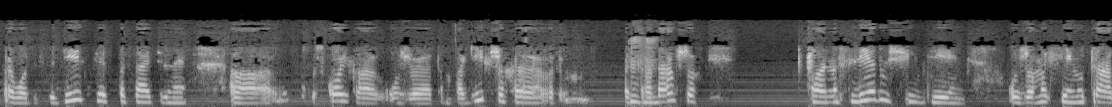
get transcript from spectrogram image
проводятся действия спасательные, э, сколько уже там погибших, э, пострадавших. Mm-hmm. На следующий день уже мы в 7 утра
